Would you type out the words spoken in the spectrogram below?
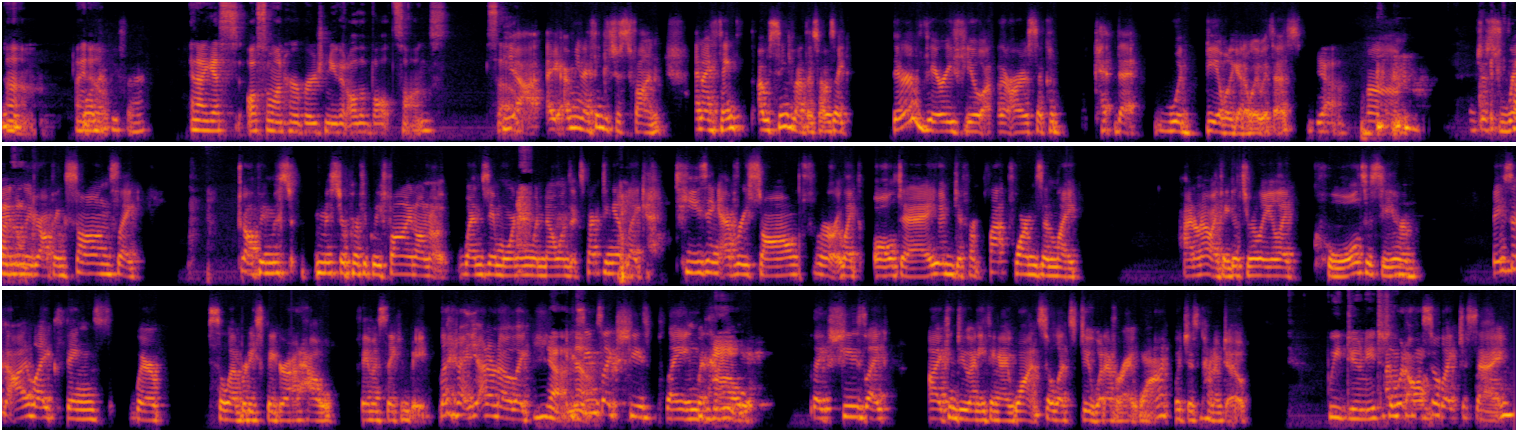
um, I Won't know. that be fair? And I guess also on her version, you get all the vault songs. So Yeah, I, I mean, I think it's just fun, and I think I was thinking about this. I was like, there are very few other artists that could that would be able to get away with this. yeah, Um, just It's randomly of- dropping songs, like dropping Mr. Mr. Perfectly Fine on a Wednesday morning when no one's expecting it, like teasing every song for like all day in different platforms, and like I don't know. I think it's really like cool to see her. Basically, I like things where celebrities figure out how famous they can be. Like I, I don't know, like yeah. it No, seems like she's playing with how like she's like I can do anything I want, so let's do whatever I want, which is kind of dope. we do need to. I would about- also like to say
